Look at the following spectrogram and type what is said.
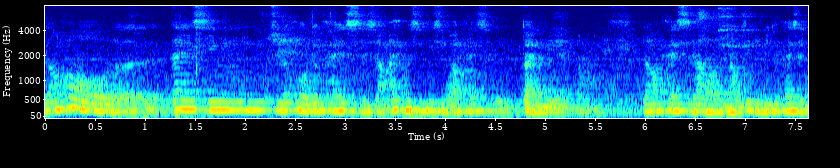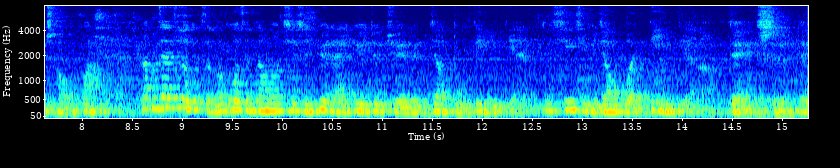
然后、呃、担心之后就开始想，哎，不行不行，我要开始锻炼啊，然后开始要脑筋里面就开始筹划。那么在这个整个过程当中，其实越来越就觉得比较笃定一点，就心情比较稳定一点了。对，是，对，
